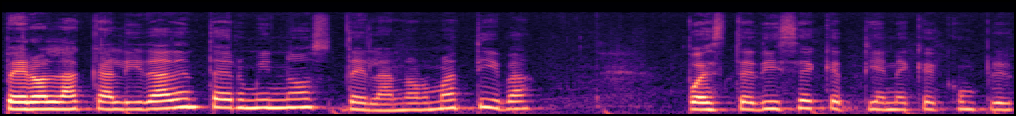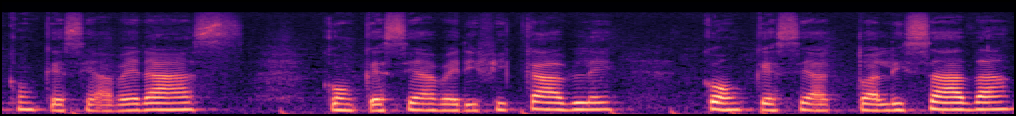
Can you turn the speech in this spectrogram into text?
Pero la calidad en términos de la normativa, pues te dice que tiene que cumplir con que sea veraz, con que sea verificable, con que sea actualizada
